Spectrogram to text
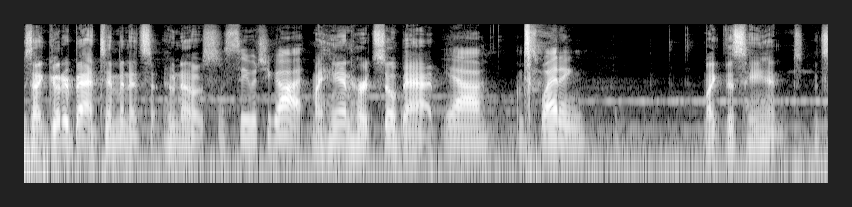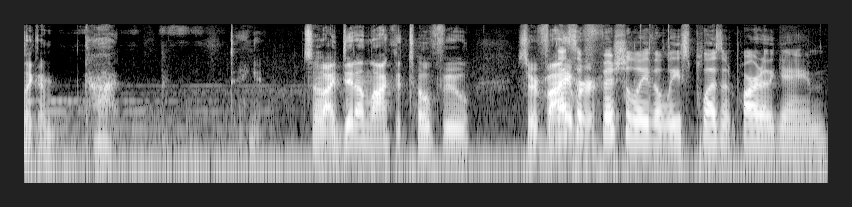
Is that good or bad? 10 minutes. Who knows? Let's see what you got. My hand hurts so bad. Yeah, I'm sweating. Like this hand. It's like I'm God. Dang it. So I did unlock the Tofu survivor. That's officially the least pleasant part of the game.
